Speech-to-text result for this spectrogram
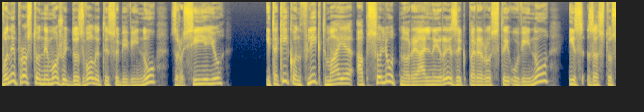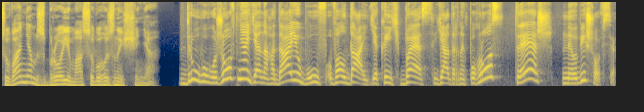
Вони просто не можуть дозволити собі війну з Росією, і такий конфлікт має абсолютно реальний ризик перерости у війну із застосуванням зброї масового знищення. 2 жовтня я нагадаю, був Валдай, який без ядерних погроз теж не обійшовся.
